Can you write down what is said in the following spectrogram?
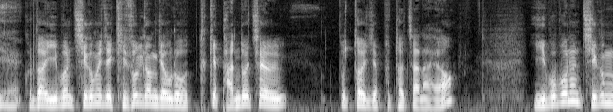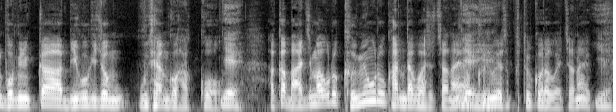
예. 그러다 이번 지금 이제 기술 경쟁으로 특히 반도체부터 이제 붙었잖아요. 이 부분은 지금 보니까 미국이 좀 우세한 것 같고 예. 아까 마지막으로 금융으로 간다고 하셨잖아요. 예, 예. 금융에서 붙을 거라고 했잖아요. 예.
